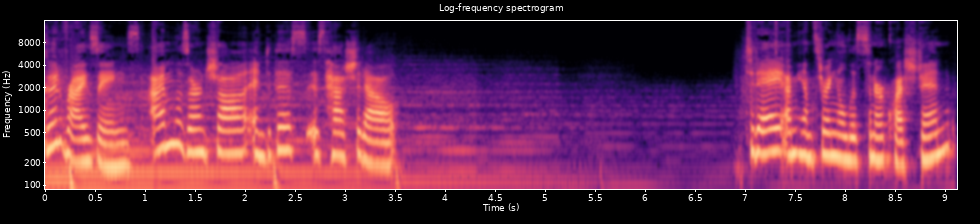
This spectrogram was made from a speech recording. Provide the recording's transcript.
Good risings. I'm Liz Earnshaw, and this is Hash It Out. Today, I'm answering a listener question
